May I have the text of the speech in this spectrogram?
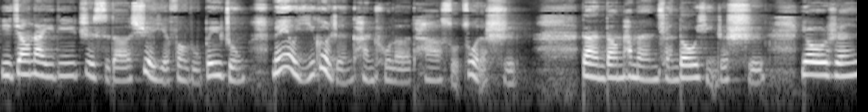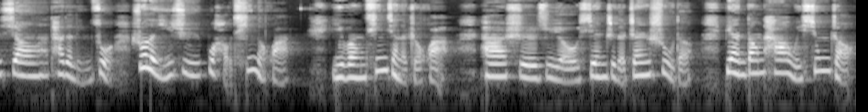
已将那一滴致死的血液放入杯中，没有一个人看出了他所做的事。但当他们全都饮着时，有人向他的邻座说了一句不好听的话。伊翁听见了这话，他是具有先知的占术的，便当他为凶兆，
